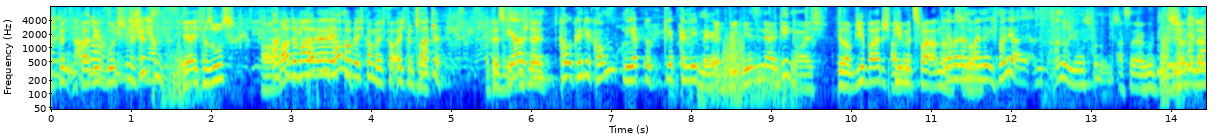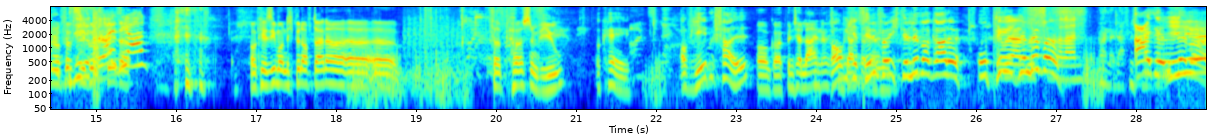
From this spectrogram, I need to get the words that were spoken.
Ich bin bei so, dir gut. ich. Beschützen. Ja, ich versuch's. Achtung, warte, warte, kommen, ja, ich komme, ich komme, ich komme. Ich bin tot. Warte, Es geht ja, zu schnell. dann könnt ihr kommen? Nee, ihr habt, noch, ihr habt kein Leben mehr, gell? Ja, wir, wir sind ja gegen euch. Genau, wir beide spielen Also- mit zwei anderen Ja, aber dann zusammen. meine, ich meine ja andere Jungs von uns. Achso, ja gut. Ich weiß leider nur 15 Sekunden später. Okay, Simon, ich bin auf deiner äh, äh, Third-Person-View. Okay. Auf jeden Fall Oh Gott, bin ich alleine? brauche ich jetzt Hilfe. Ich deliver gerade. OP Du, ja, delivers. Nein, er darf nicht. I deliver.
